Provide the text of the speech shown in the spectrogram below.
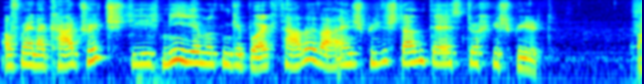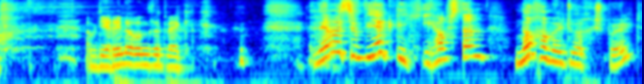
auf meiner Cartridge, die ich nie jemanden geborgt habe, war ein Spielstand, der ist durchgespielt. Aber die Erinnerungen sind weg. Ne, aber so wirklich. Ich hab's dann noch einmal durchgespielt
